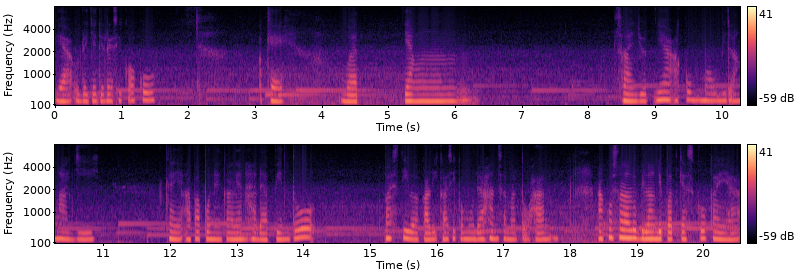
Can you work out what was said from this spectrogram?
ya udah jadi resiko aku oke okay. buat yang selanjutnya aku mau bilang lagi kayak apa pun yang kalian hadapin tuh pasti bakal dikasih kemudahan sama Tuhan aku selalu bilang di podcastku kayak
